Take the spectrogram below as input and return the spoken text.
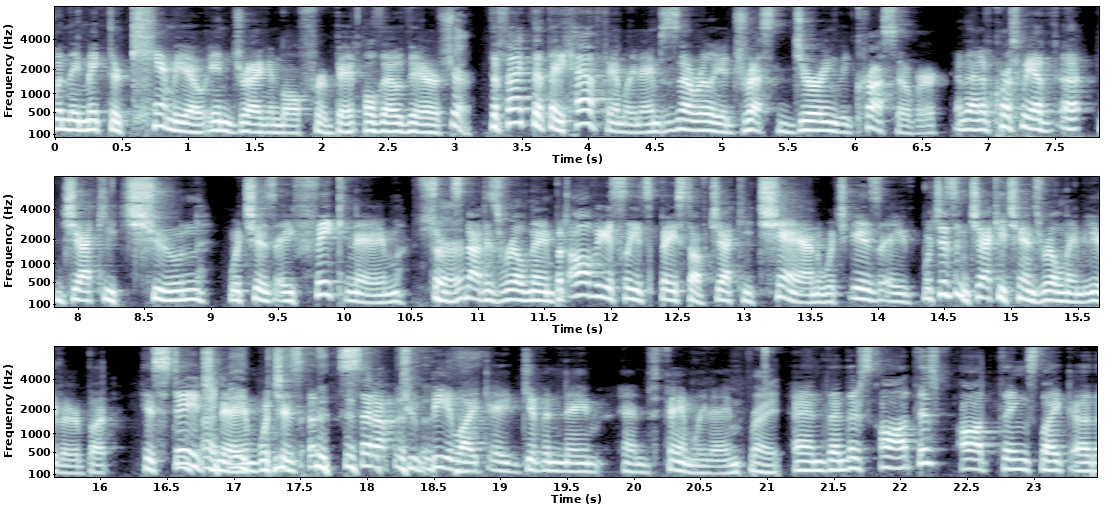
when they make their cameo in Dragon Ball for a bit, although they're sure the fact that they have family names is not really addressed during the crossover. And then of course we have uh, Jackie Chun, which is a fake name, sure. so it's not his real name, but obviously it's based off Jackie Chan, which is a which isn't Jackie Chan's real name either, but his stage right. name, which is uh, set up to be like a given name and family name. Right. And then there's odd there's odd things like uh,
